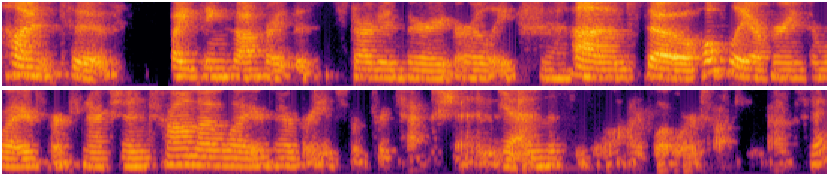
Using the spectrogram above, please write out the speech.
hunt to fight things off right this started very early Yeah. um so hopefully our brains are wired for connection trauma wires our brains for protection Yeah. and this is a lot of what we're talking about today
